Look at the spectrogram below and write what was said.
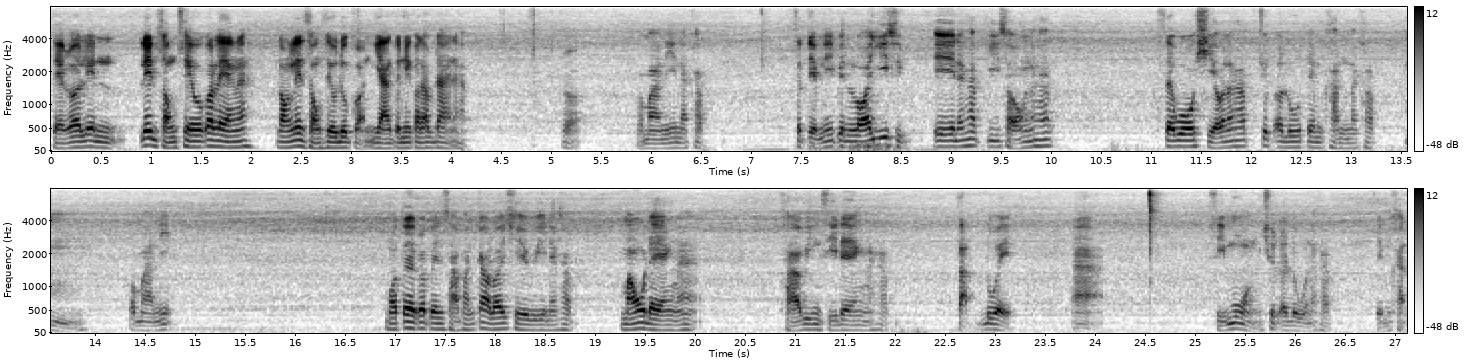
แต่ก็เล่นเล่นสองเซลล์ก็แรงนะ ลองเล่นสองเซลล์ดูก่อน ยางตัวนี้ก็รับได้นะครับ ก็ประมาณนี้นะครับ สเต็ปนี้เป็นร้อยยี่สิบเอนะครับ G สองนะครับเซอร์โวเฉียวนะครับ ชุดอลูเต็มคันนะครับ อืม ประมาณนี้ มอเตอร์ก็เป็น 3,900 kV นะครับ เมาส์แดงนะฮะ ขาวิ่งสีแดงนะครับ ตัดด้วยสีม่วงชุดอลูนะครับ เต็มคัน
